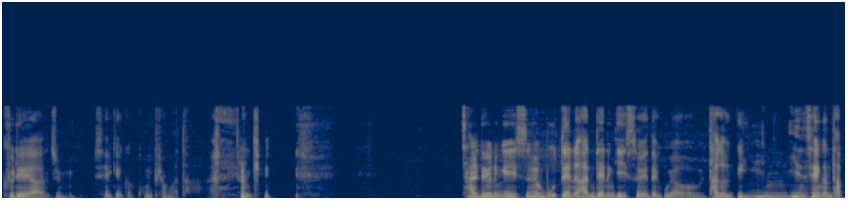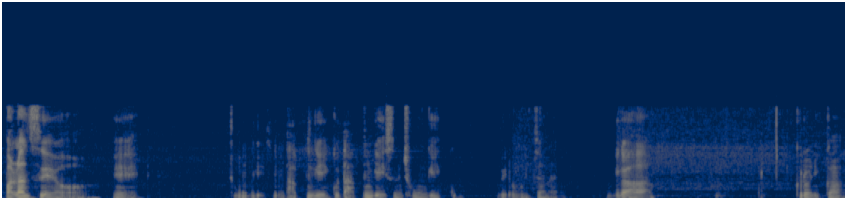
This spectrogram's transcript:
그래야 좀 세계가 공평하다. 이런 게. 잘 되는 게 있으면 못 되는, 안 되는 게 있어야 되고요. 다, 그 인, 인생은 다 밸런스예요. 예. 좋은 게 있으면 나쁜 게 있고, 나쁜 게 있으면 좋은 게 있고, 뭐 이런 거 있잖아요. 우리가, 그러니까,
